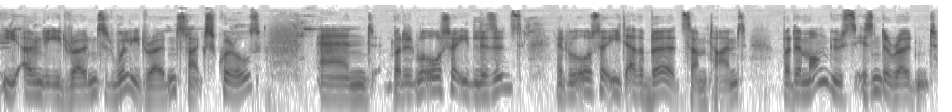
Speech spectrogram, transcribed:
eat, only eat rodents, it will eat rodents like squirrels, and but it will also eat lizards, it will also eat other birds sometimes, but a mongoose isn't a rodent.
